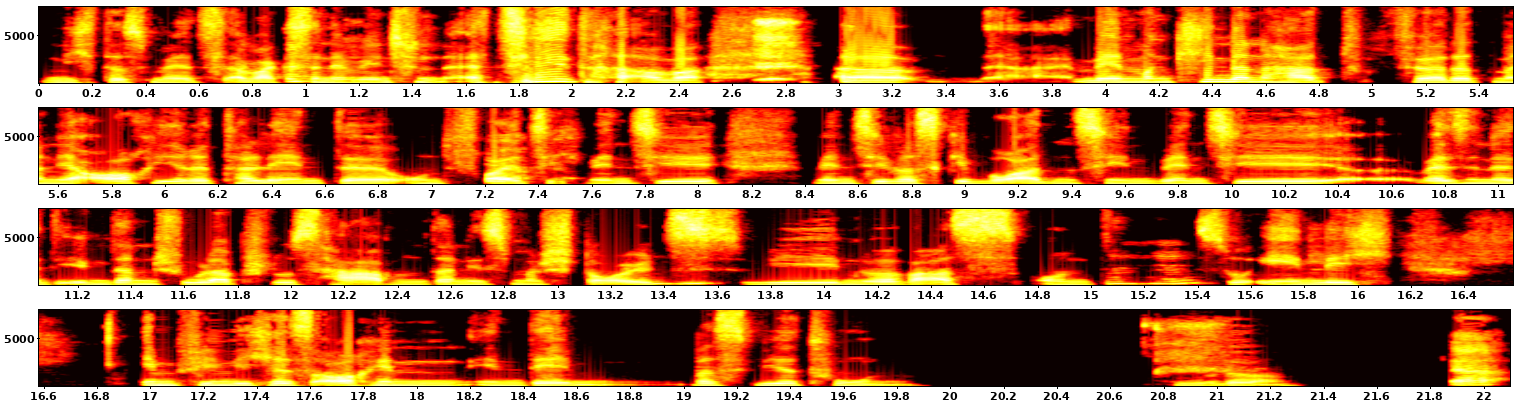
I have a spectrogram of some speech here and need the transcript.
nicht, dass man jetzt erwachsene Menschen erzieht, aber äh, wenn man Kinder hat, fördert man ja auch ihre Talente und freut ja. sich, wenn sie, wenn sie was geworden sind, wenn sie, weiß ich nicht, irgendeinen Schulabschluss haben, dann ist man stolz mhm. wie nur was und mhm. so ähnlich empfinde ich es auch in, in dem, was wir tun. Oder? Ja,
